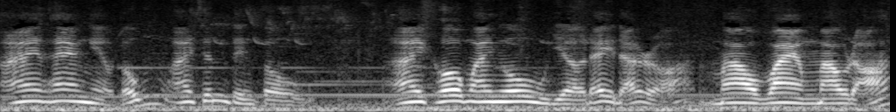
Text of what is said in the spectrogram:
Ai than nghèo túng ai xin tiền tù. Ai khôn ai ngu giờ đây đã rõ. Màu vàng màu đỏ.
